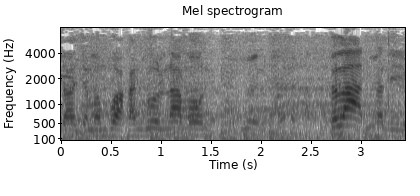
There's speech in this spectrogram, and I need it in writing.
saja membuahkan gol Namun telat tadi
